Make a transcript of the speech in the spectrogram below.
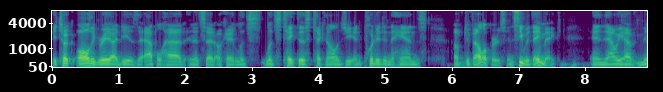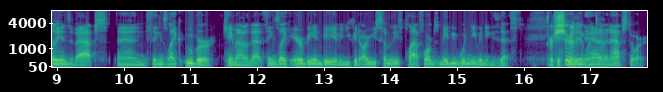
it took all the great ideas that Apple had and it said, okay, let's let's take this technology and put it in the hands of developers and see what they make. And now we have millions of apps and things like Uber came out of that. Things like Airbnb. I mean, you could argue some of these platforms maybe wouldn't even exist. For sure, they didn't have an app store.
